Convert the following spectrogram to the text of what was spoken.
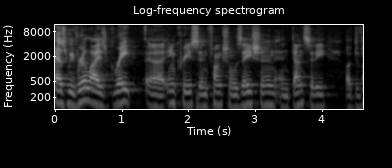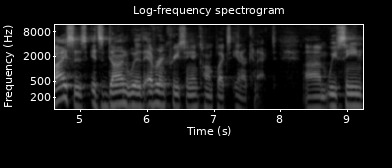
as we've realized great uh, increase in functionalization and density of devices, it's done with ever increasing and complex interconnect. Um, we've seen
